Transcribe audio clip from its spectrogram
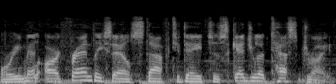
or email our friendly sales staff today to schedule a test drive.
